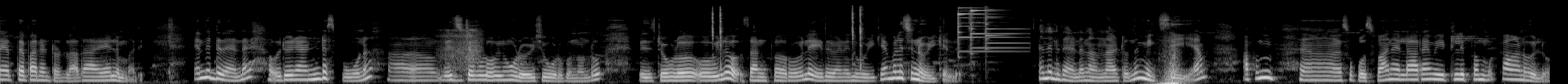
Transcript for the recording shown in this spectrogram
നേരത്തെ പറഞ്ഞിട്ടുണ്ടല്ലോ അതായാലും മതി. എന്നിട്ട് വേണ്ട ഒരു രണ്ട് സ്പൂണ് വെജിറ്റബിൾ ഓയിലും കൂടെ ഒഴിച്ച് കൊടുക്കുന്നുണ്ട്. വെജിറ്റബിൾ ഓയിലോ സൺഫ്ലവർ ഓയിലോ ഏത് വേണേലും ഒഴിക്കാം. വെളിച്ചെണ്ണ ഒഴിക്കല്ലേ? എന്നിട്ട് വേണ്ട നന്നായിട്ടൊന്ന് മിക്സ് ചെയ്യാം. അപ്പം സോസ് പാൻ എല്ലാവരുടെയും വീട്ടിലിപ്പം കാണുമല്ലോ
